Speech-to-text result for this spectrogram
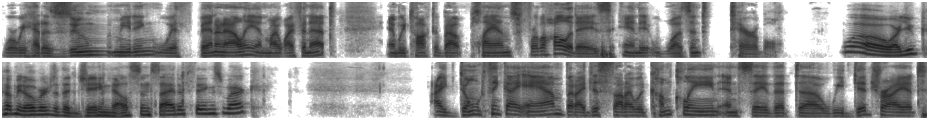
where we had a Zoom meeting with Ben and Allie and my wife Annette, and we talked about plans for the holidays, and it wasn't terrible. Whoa, are you coming over to the Jay Nelson side of things, Mark? I don't think I am, but I just thought I would come clean and say that uh, we did try it,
